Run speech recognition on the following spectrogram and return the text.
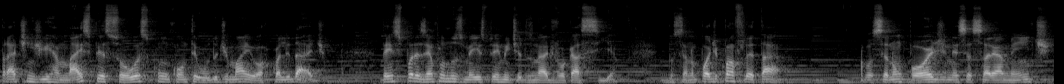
para atingir mais pessoas com um conteúdo de maior qualidade. Pense, por exemplo, nos meios permitidos na advocacia. Você não pode panfletar, você não pode necessariamente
